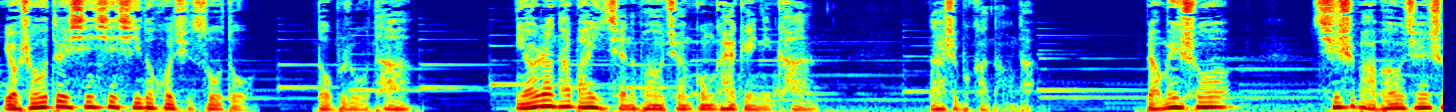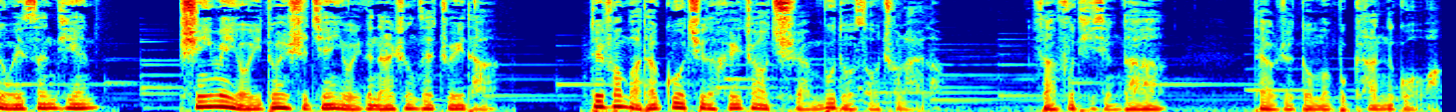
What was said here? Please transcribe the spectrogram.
有时候对新信息的获取速度都不如他。你要让他把以前的朋友圈公开给你看，那是不可能的。表妹说，其实把朋友圈设为三天。是因为有一段时间有一个男生在追她，对方把她过去的黑照全部都搜出来了，反复提醒他，他有着多么不堪的过往。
